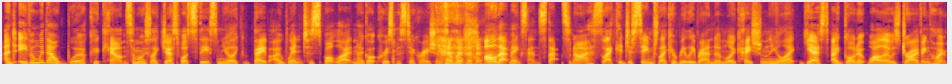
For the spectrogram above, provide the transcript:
And even with our work account, someone was like, Jess, what's this? And you're like, babe, I went to Spotlight and I got Christmas decorations. I'm like, oh, that makes sense. That's nice. Like it just seemed like a really random location. And you're like, yes, I got it while I was driving home.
